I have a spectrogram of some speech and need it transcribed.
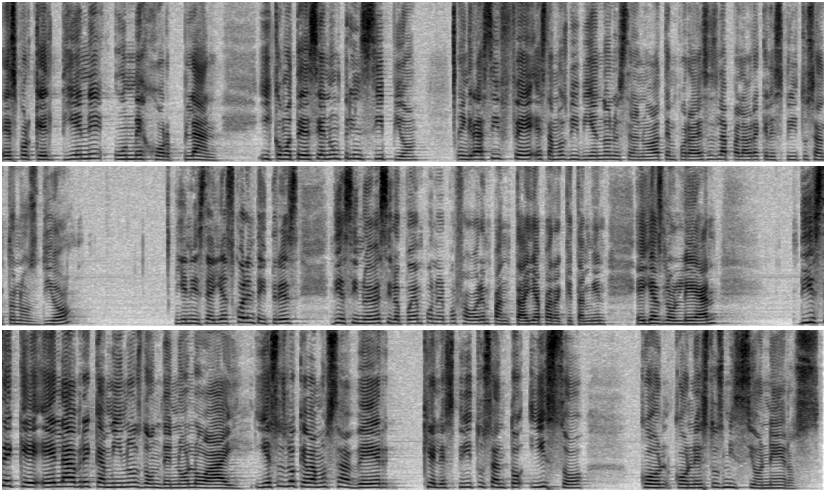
es porque Él tiene un mejor plan. Y como te decía en un principio, en gracia y fe estamos viviendo nuestra nueva temporada. Esa es la palabra que el Espíritu Santo nos dio. Y en Isaías 43, 19, si lo pueden poner por favor en pantalla para que también ellas lo lean, dice que Él abre caminos donde no lo hay. Y eso es lo que vamos a ver que el Espíritu Santo hizo con, estos misioneros.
